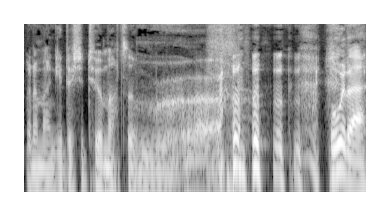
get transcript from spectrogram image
Oder man geht durch die Tür, macht so. Oder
